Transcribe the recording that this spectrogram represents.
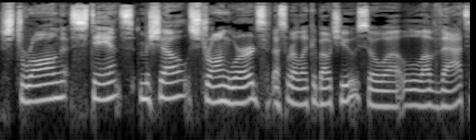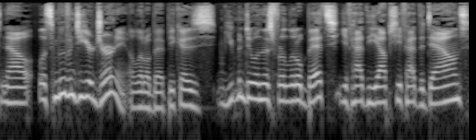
Strong stance, Michelle. Strong words. That's what I like about you. So uh, love that. Now let's move into your journey a little bit because you've been doing this for a little bit. You've had the ups, you've had the downs.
